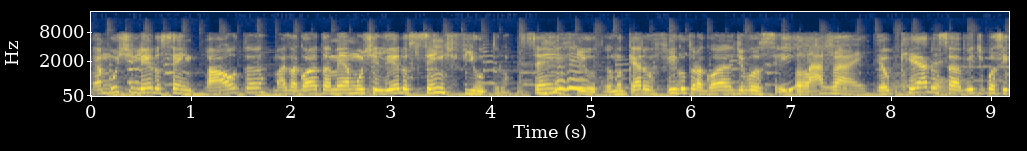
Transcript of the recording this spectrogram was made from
é mochileiro sem pauta, mas agora também é mochileiro sem filtro. Sem filtro. Eu não quero filtro agora de vocês. Lá vai. Eu quero saber, tipo assim,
